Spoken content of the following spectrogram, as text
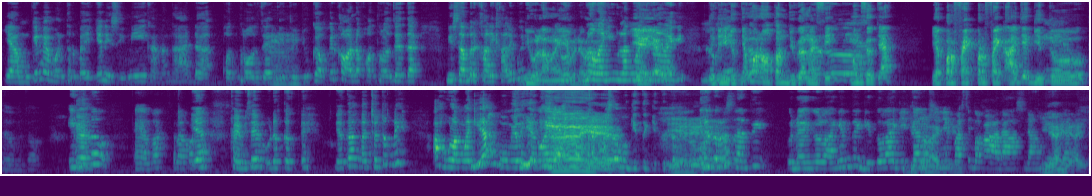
ya mungkin memang terbaiknya di sini karena nggak ada kontrol Z Hmm. itu juga mungkin kalau ada kontrol Z dan bisa berkali-kali mungkin Diulang lagi ya oh, benar. ulang lagi ulang Iya, lagi iya, ulang iya. lagi Jadi Oke, hidupnya terus- monoton juga nggak sih? Iya. Maksudnya ya perfect perfect aja gitu. betul, betul. Ini tuh eh apa? Kenapa? Iya. kayak misalnya udah ke eh ternyata nggak cocok nih ah ulang lagi ah mau milih yang lain Iya, iya, masa iya. mau gitu-gitu Iya, terus? iya. Eh, terus nanti udah ngulangin tuh gitu lagi Gitu kan maksudnya lagi. pasti bakal ada sidang Iya beda. iya iya.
